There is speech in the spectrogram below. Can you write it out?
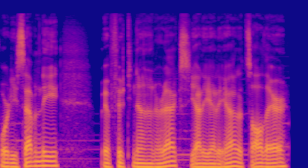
4070. We have 5900X, yada, yada, yada. It's all there.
